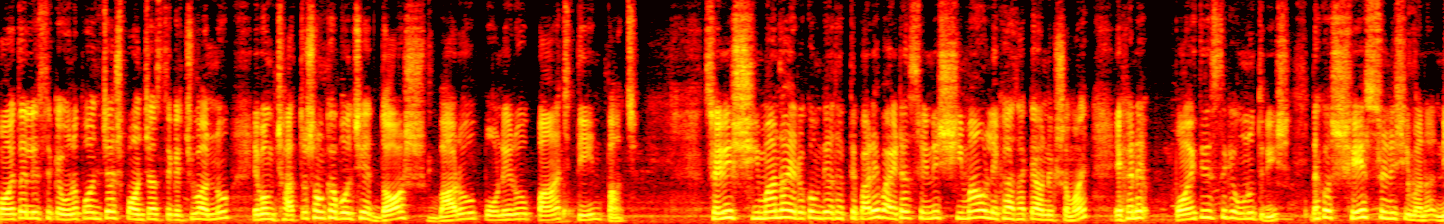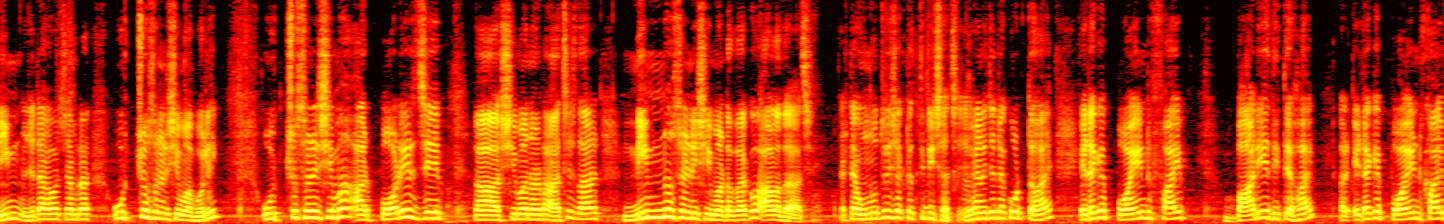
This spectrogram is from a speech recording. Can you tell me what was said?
পঁয়তাল্লিশ থেকে উনপঞ্চাশ পঞ্চাশ থেকে চুয়ান্ন এবং ছাত্র সংখ্যা বলছে, দশ, বারো, পনেরো, পাঁচ, তিন, পাঁচ। শ্রেণির সীমানা এরকম দেওয়া থাকতে পারে বা এটা শ্রেণির সীমাও লেখা থাকে অনেক সময়। এখানে পঁয়ত্রিশ থেকে উনত্রিশ। দেখো শেষ শ্রেণি সীমানা, নিম্ন, যেটা হচ্ছে আমরা উচ্চ শ্রেণি সীমা বলি। উচ্চ শ্রেণি সীমা আর পরের যে সীমানাটা আছে, তার নিম্ন শ্রেণি সীমাটা দেখো আলাদা আছে। একটা উনত্রিশ, একটা তিরিশ আছে। এখানে যেটা করতে হয়, এটাকে পয়েন্ট ফাইভ বাড়িয়ে দিতে হয় আর এটাকে পয়েন্ট ফাইভ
